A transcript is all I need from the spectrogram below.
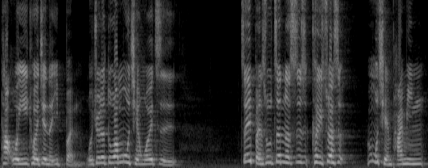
他唯一推荐的一本。我觉得读到目前为止，这一本书真的是可以算是目前排名。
